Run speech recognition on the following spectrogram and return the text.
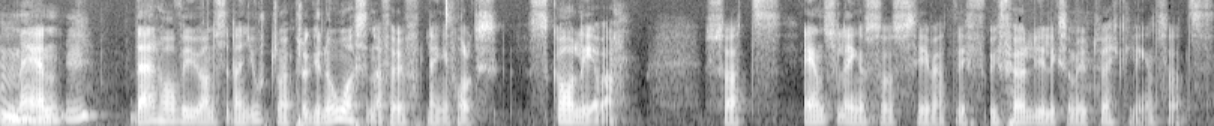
Men Mm. där har vi ju å andra sidan gjort de här prognoserna för hur länge folk ska leva. Så att än så länge så ser vi att det, vi följer liksom utvecklingen. Så att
